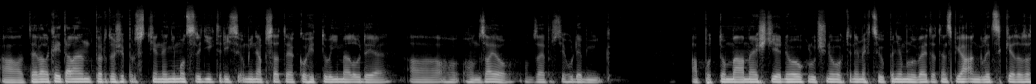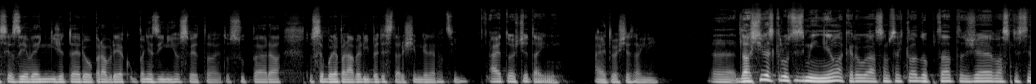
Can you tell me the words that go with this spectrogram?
A to je velký talent, protože prostě není moc lidí, kteří si umí napsat jako hitové melodie. A Honza jo, Honza je prostě hudebník. A potom máme ještě jednou klučinu, o kterém nechci úplně mluvit, a ten zpívá anglicky, a to zase zjevení, že to je opravdu jak úplně z jiného světa. Je to super a to se bude právě líbit i starším generacím. A je to ještě tajný. A je to ještě tajný. Eh, další věc, kterou jsi zmínil a kterou já jsem se chtěl doptat, že vlastně si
